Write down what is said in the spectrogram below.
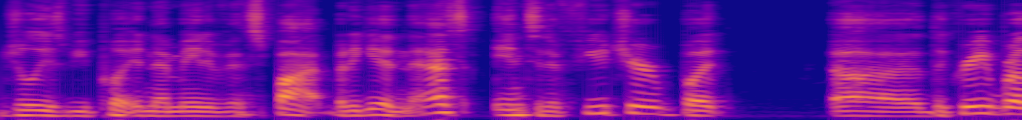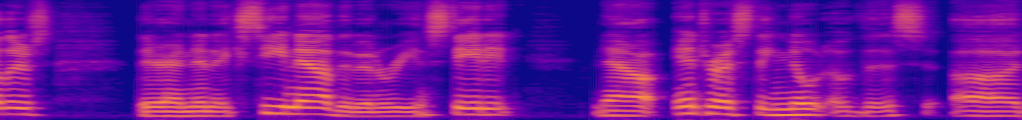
Julius be put in that main event spot. But again, that's into the future. But uh, the Creed brothers, they're in NXT now. They've been reinstated. Now, interesting note of this: uh,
